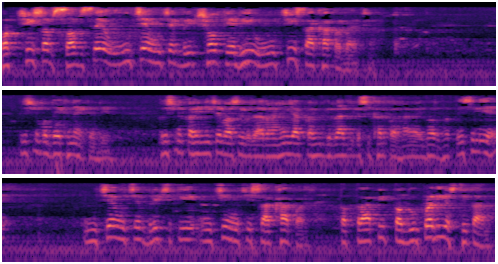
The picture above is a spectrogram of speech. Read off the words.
पक्षी सब सबसे ऊँचे ऊँचे वृक्षों के भी ऊँची शाखा पर बैठे कृष्ण को देखने के लिए। कृष्ण कहीं नीचे बांसुरी बजा रहे हैं या कहीं गिरिराज के शिखर पर है, इधर उधर। तो इसलिए ऊँचे ऊँचे वृक्ष की ऊँची ऊँची शाखा पर तत्रापि तदुपरी स्थिता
